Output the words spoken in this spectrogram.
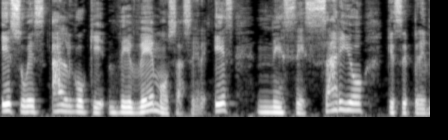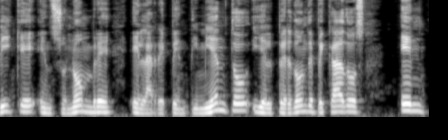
Eso es algo que debemos hacer. Es necesario que se predique en su nombre el arrepentimiento y el perdón de pecados en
